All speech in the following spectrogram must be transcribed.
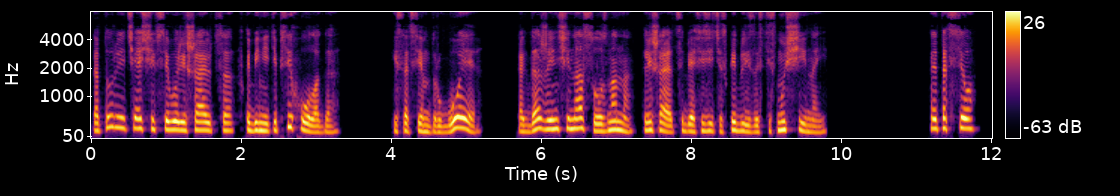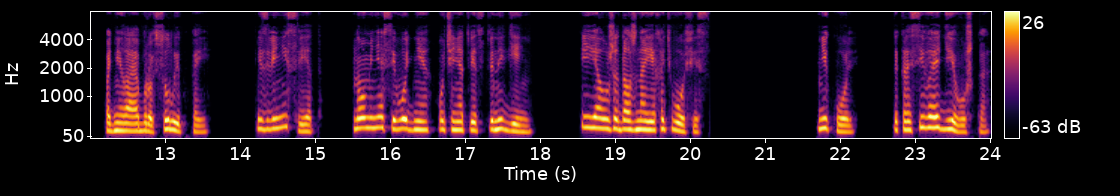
которые чаще всего решаются в кабинете психолога. И совсем другое, когда женщина осознанно лишает себя физической близости с мужчиной. «Это все», — подняла я бровь с улыбкой. «Извини, Свет, но у меня сегодня очень ответственный день, и я уже должна ехать в офис». «Николь, ты красивая девушка.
